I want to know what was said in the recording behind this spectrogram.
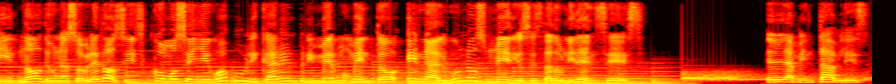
y no de una sobredosis como se llegó a publicar en primer momento en algunos medios estadounidenses. Lamentables,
